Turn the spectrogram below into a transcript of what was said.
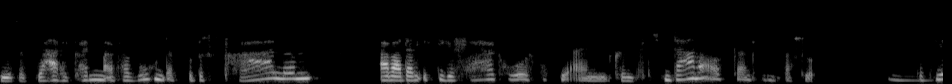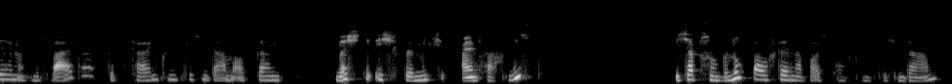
hieß es, ja, wir können mal versuchen, das zu bestrahlen. Aber dann ist die Gefahr groß, dass wir einen künstlichen Darmausgang kriegen. Ist doch Schluss. Bis hierhin und nicht weiter. Es gibt keinen künstlichen Darmausgang. Möchte ich für mich einfach nicht. Ich habe schon genug Baustellen, da brauche ich keinen künstlichen Darm.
